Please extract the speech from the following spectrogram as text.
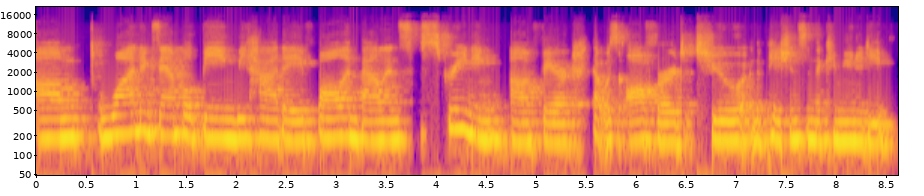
Um, one example being we had a fall and balance screening uh, fair that was offered to the patients in the community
